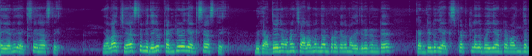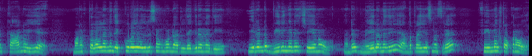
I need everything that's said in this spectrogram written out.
అవి అనేది ఎక్సైజ్ చేస్తాయి. ఎలా చేస్తే మీ దగ్గర కంటిన్యూగా ఎక్స్ చేస్తాయి. మీకు అర్థమైంది అనుకుంటే చాలామంది ఉంటారు కదా మా దగ్గర ఏంటంటే కంటిన్యూగా ఎక్స్ పెట్టలేదు భయ్య అంటే మాత్రం దానికి కారణం ఇయ్యే. మనం పిల్లలు అనేది ఎక్కువ రోజులు వదిలేసాం అనుకోండి వాటి దగ్గర అనేది ఏంటంటే బీడింగ్ అనేది చేయనవు అంటే మేల్ అనేది ఎంత ట్రై చేసినా సరే ఫీమేల్ తొక్కనవదు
